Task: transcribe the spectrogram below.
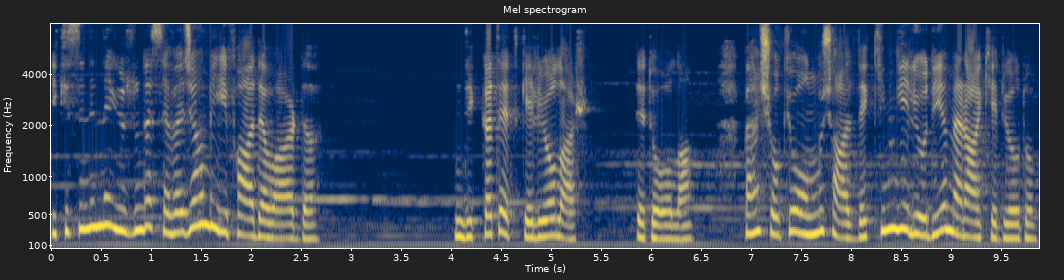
İkisinin de yüzünde sevecen bir ifade vardı. Dikkat et geliyorlar dedi oğlan. Ben şoke olmuş halde kim geliyor diye merak ediyordum.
